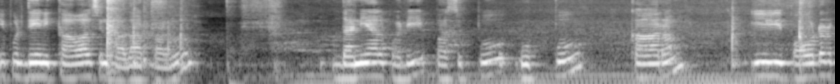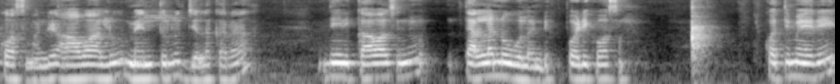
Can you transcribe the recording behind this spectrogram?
ఇప్పుడు దీనికి కావాల్సిన పదార్థాలు. ధనియాల పొడి పసుపు ఉప్పు కారం. ఈ పౌడర్ కోసం అండి ఆవాలు మెంతులు జీలకర్ర. దీనికి కావాల్సిన తెల్ల నువ్వులండి పొడి కోసం. కొత్తిమీర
